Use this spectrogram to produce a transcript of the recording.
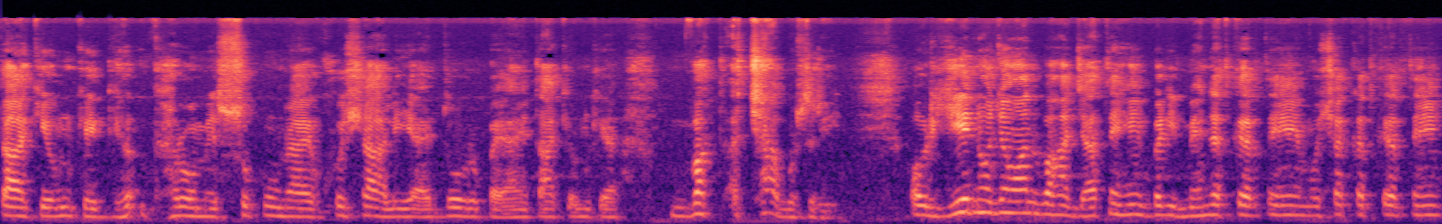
ताकि उनके घरों में सुकून आए, खुशहाली आए, दो रुपए आए, ताकि उनका वक्त अच्छा गुजरे। और ये नौजवान वहाँ जाते हैं, बड़ी मेहनत करते हैं, मुशक्क़त करते हैं।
